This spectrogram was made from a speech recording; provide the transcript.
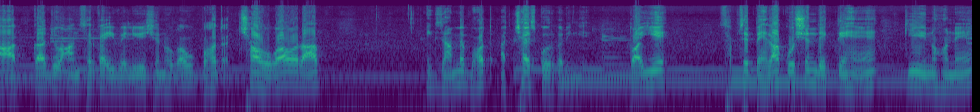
आपका जो आंसर का इवेल्यूएशन होगा, वो बहुत अच्छा होगा और आप एग्ज़ाम में बहुत अच्छा स्कोर करेंगे। तो आइए सबसे पहला क्वेश्चन देखते हैं कि इन्होंने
